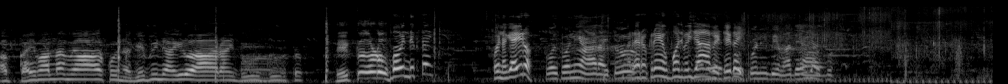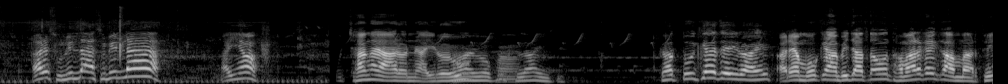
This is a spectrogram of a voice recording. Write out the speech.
अब कई मार मैं यार कोई नगे भी नहीं आई रो यार आई दूर दूर तक। देख तो थोड़ो। कोई निकल? कोई नगे आ रहा कोई कोई नहीं आ रहा तो। रुक रे ऊपर भी जा हाँ, बैठे कोई नहीं बेवा दे अरे सुनील ला सुनील ला आइया પૂછાંગા यार અને આઈ રહ્યો હા યો પૂછલાઈ क्या तू क्या जा रहा है? अरे मो क्या अभी जाता हूँ तुम्हारा कई काम मार थी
